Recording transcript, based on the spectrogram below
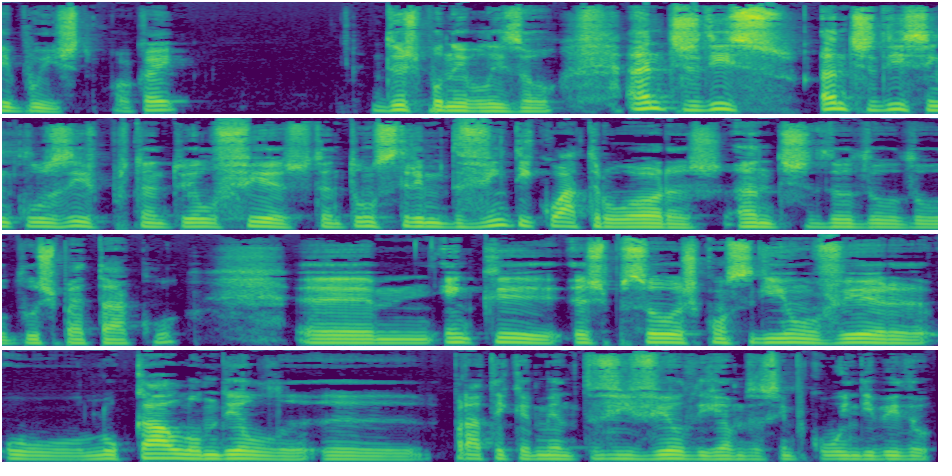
tipo isto, ok? Disponibilizou. Antes disso, antes disso, inclusive, portanto, ele fez portanto, um stream de 24 horas antes do, do, do, do espetáculo, um, ehm, em que as pessoas conseguiam ver o local onde ele uh, praticamente viveu, digamos assim, porque o indivíduo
